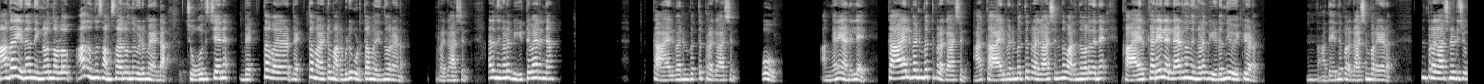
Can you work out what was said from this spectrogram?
അതാ ഇതാ നിങ്ങളെന്നുള്ള അതൊന്നും സംസാരമൊന്നും ഇവിടെ വേണ്ട. ചോദിച്ചതിന് വ്യക്ത വ്യക്തമായിട്ട് മറുപടി കൊടുത്താൽ മതി എന്ന് പറയണം പ്രകാശൻ. അല്ല നിങ്ങളുടെ വീട്ടുപേരെന്നാ കായൽവരമ്പത്ത് പ്രകാശൻ. ഓ അങ്ങനെയാണല്ലേ? കായൽവരമ്പത്ത് പ്രകാശൻ. ആ കായൽവരമ്പത്ത് പ്രകാശൻ എന്ന് പറഞ്ഞ പോലെ തന്നെ കായൽക്കരയിലല്ലായിരുന്നു നിങ്ങളുടെ വീടെന്ന് ചോദിക്കുകയാണ്? അതേന്ന് പ്രകാശൻ പറയാണ്. പ്രകാശൻ അടിച്ചു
